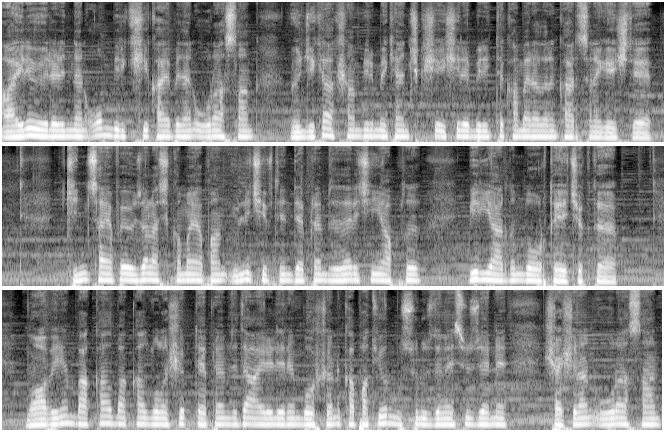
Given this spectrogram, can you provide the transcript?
aile üyelerinden 11 kişi kaybeden Uğur Aslan önceki akşam bir mekan çıkışı eşiyle birlikte kameraların karşısına geçti. İkinci sayfaya özel açıklama yapan ünlü çiftin depremzedeler için yaptığı bir yardım da ortaya çıktı. Muhabirin bakkal bakkal dolaşıp depremzede ailelerin borçlarını kapatıyor musunuz demesi üzerine şaşıran Uğur Aslan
